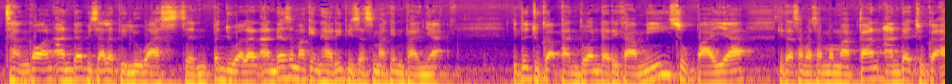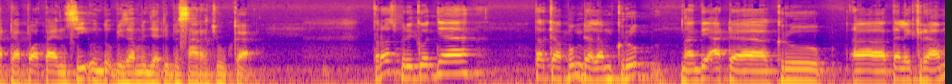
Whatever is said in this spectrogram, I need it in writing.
jangkauan Anda bisa lebih luas dan penjualan Anda semakin hari bisa semakin banyak itu juga bantuan dari kami supaya kita sama-sama makan Anda juga ada potensi untuk bisa menjadi besar juga. Terus berikutnya tergabung dalam grup. Nanti ada grup uh, Telegram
